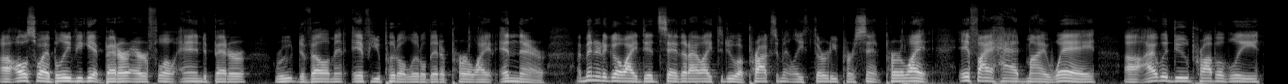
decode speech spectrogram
Uh, also, I believe you get better airflow and better root development if you put a little bit of perlite in there. A minute ago, I did say that I like to do approximately 30% perlite. If I had my way, uh, I would do probably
